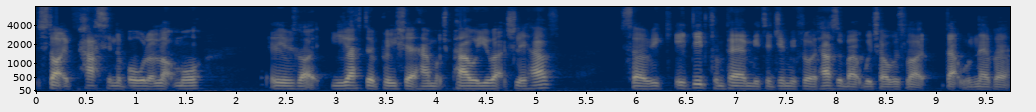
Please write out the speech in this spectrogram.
started passing the ball a lot more. And he was like, you have to appreciate how much power you actually have. So he, he did compare me to Jimmy Floyd Hasselbaink, which I was like, that will never,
